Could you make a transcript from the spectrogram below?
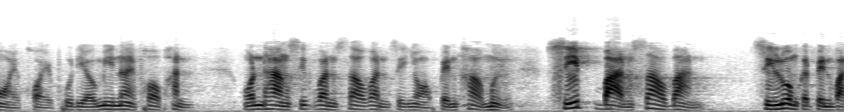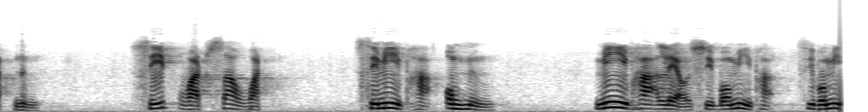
หอยข่อยผู้เดียวมีน้ายพ่อพันหนทางสิบวันเศร้าวันสิหยอกเป็นข้าวมือสิบบ้านเศร้าบ้านสิร่วมกันเป็นวัดหนึ่งสิบวัดเศร้าวัดสิมีพระองค์หนึ่ง มีพระเหลวสิบมีพระสิบมี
